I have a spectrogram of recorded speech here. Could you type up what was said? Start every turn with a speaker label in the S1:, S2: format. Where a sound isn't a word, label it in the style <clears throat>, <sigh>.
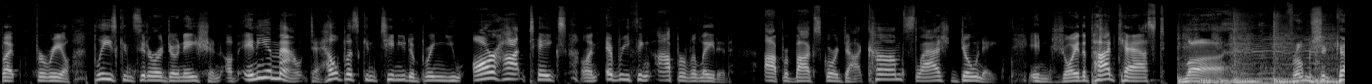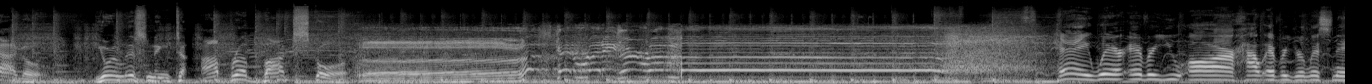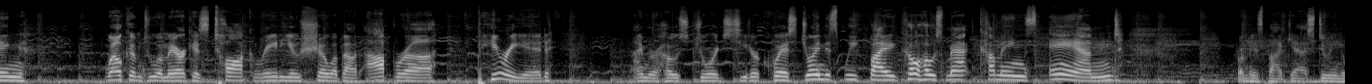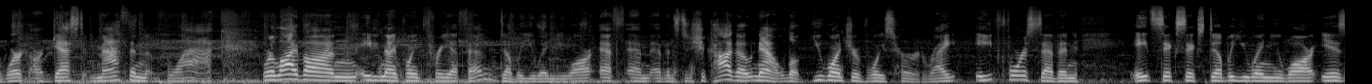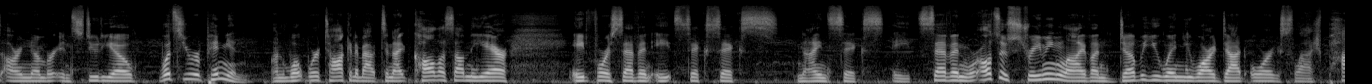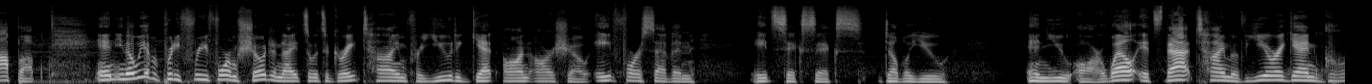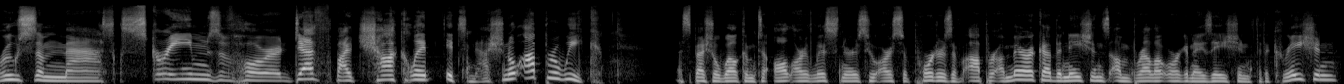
S1: But for real, please consider a donation of any amount to help us continue to bring you our hot takes on everything opera related. OperaBoxScore.com slash donate. Enjoy the podcast.
S2: Live from Chicago, you're listening to Opera Box Score.
S3: Uh, let's get ready to rumble!
S1: Hey, wherever you are, however you're listening, welcome to America's talk radio show about opera, period. I'm your host, George Cedarquist, joined this week by co host Matt Cummings and from his podcast, Doing the Work, our guest, Mathen Black. We're live on 89.3 FM, WNUR, FM Evanston, Chicago. Now, look, you want your voice heard, right? 847 866 WNUR is our number in studio. What's your opinion on what we're talking about tonight? Call us on the air, 847 866 9687. We're also streaming live on WNUR.org slash pop up. And you know, we have a pretty free form show tonight, so it's a great time for you to get on our show. 847 866 WNUR. Well, it's that time of year again. Gruesome masks, screams of horror, death by chocolate. It's National Opera Week. A special welcome to all our listeners who are supporters of Opera America, the nation's umbrella organization for the creation,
